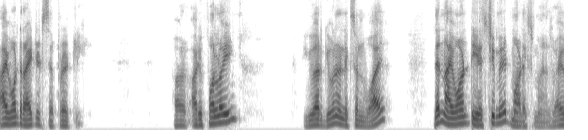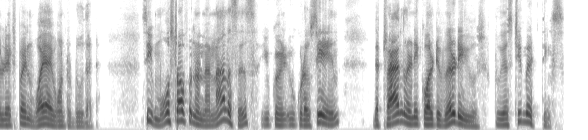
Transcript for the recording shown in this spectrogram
I want to write it separately. Are, are you following? You are given an x and y. Then I want to estimate mod x minus y. I will explain why I want to do that. See, most often in analysis, you could, you could have seen the triangle inequality. Where do you use? To estimate things.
